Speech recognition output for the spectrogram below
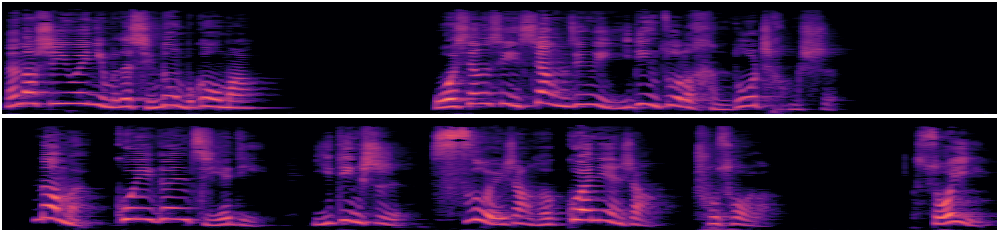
难道是因为你们的行动不够吗？我相信项目经理一定做了很多尝试。那么归根结底，一定是思维上和观念上出错了。所以，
